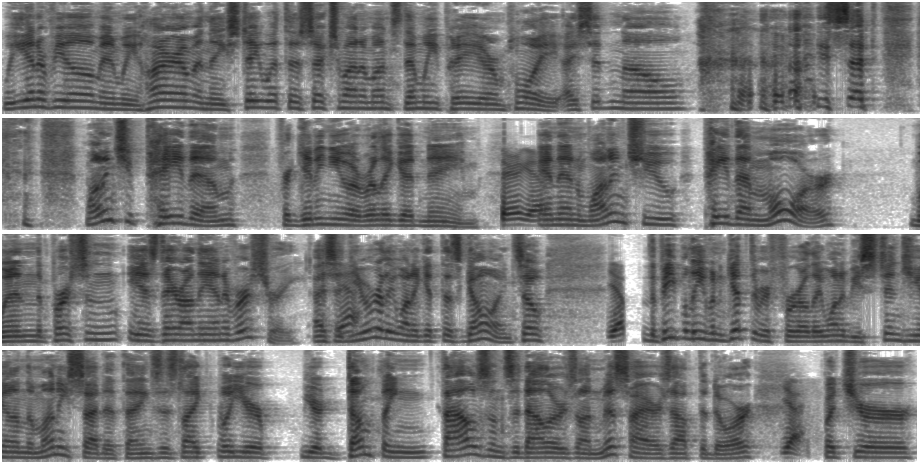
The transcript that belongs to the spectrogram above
we interview them and we hire them and they stay with us X amount of months, then we pay our employee. I said, no. I said, why don't you pay them for getting you a really good name? There you go. And then why don't you pay them more when the person is there on the anniversary? I said, yeah. you really want to get this going. So yep. the people even get the referral, they want to be stingy on the money side of things. It's like, well, you're you're dumping thousands of dollars on mishires out the door. Yeah. But you're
